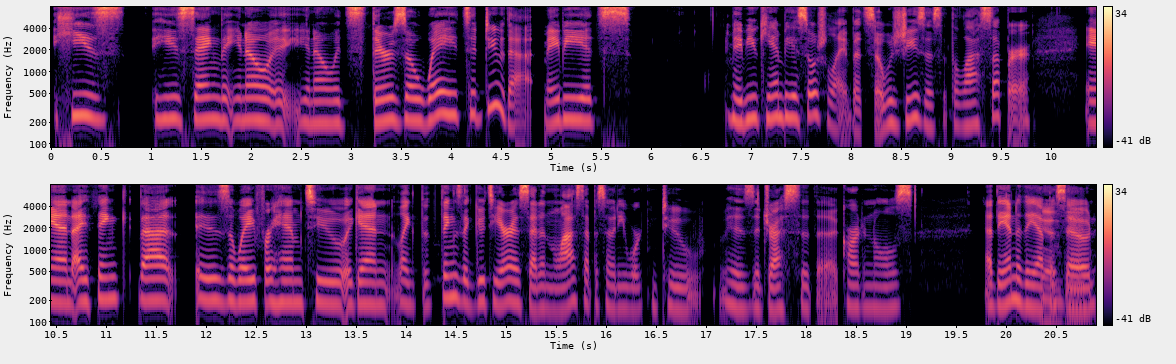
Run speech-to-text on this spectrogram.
he's he's saying that you know it, you know it's there's a way to do that. Maybe it's maybe you can be a socialite, but so was Jesus at the Last Supper. And I think that is a way for him to, again, like the things that Gutierrez said in the last episode, he worked into his address to the Cardinals at the end of the episode.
